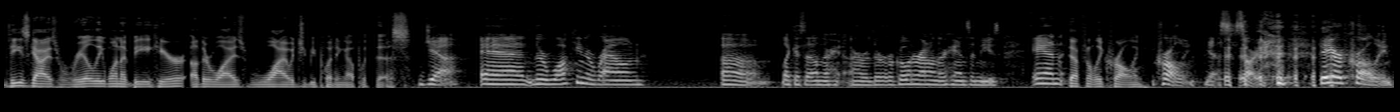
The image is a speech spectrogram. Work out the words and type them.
these guys really want to be here. Otherwise, why would you be putting up with this? Yeah, and they're walking around, um, like I said, on their or they're going around on their hands and knees and Definitely crawling. crawling. Yes, sorry, they are crawling.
